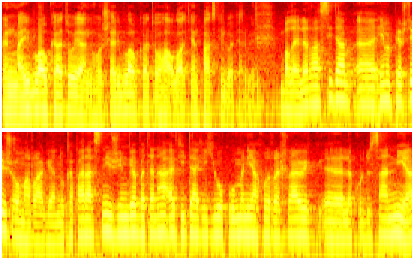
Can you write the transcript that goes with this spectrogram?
ڕێنمایی بڵاو کاتەوە یان هۆشاری بڵاو کاتەوە هاوڵاتیان پاسکیل بەکاربێن بەڵێ لە ڕاستیدا ئێمە پێشتەیش ئەومان ڕاگەیان و کە پاراستنی ژینگە بە تەنها ئەرکی تاکێکی وەکو من یاخود ڕێکخراوێک لە کوردستان نییە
